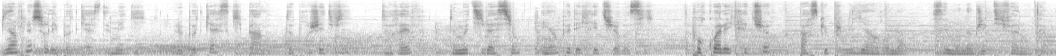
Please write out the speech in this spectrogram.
Bienvenue sur les podcasts de Meggy, le podcast qui parle de projets de vie, de rêves, de motivation et un peu d'écriture aussi. Pourquoi l'écriture? Parce que publier un roman, c'est mon objectif à long terme.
